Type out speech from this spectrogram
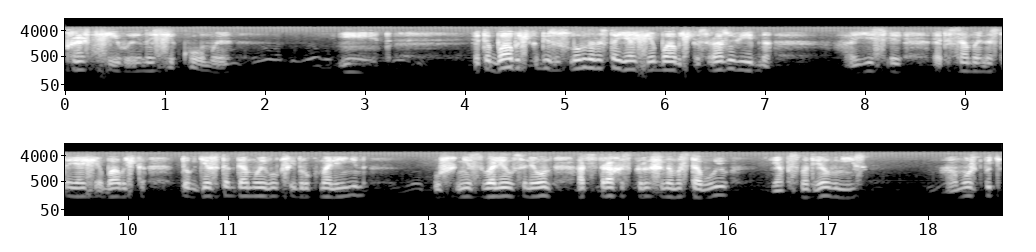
красивое насекомое. Нет, эта бабочка, безусловно, настоящая бабочка, сразу видно. А если это самая настоящая бабочка, то где же тогда мой лучший друг Малинин? Уж не свалился ли он от страха с крыши на мостовую? Я посмотрел вниз. А может быть,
